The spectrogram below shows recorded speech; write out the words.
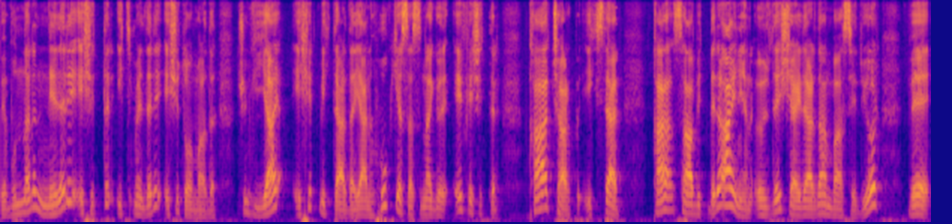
ve bunların neleri eşittir? İtmeleri eşit olmalıdır. Çünkü yay eşit miktarda yani Hooke yasasına göre F eşittir K çarpı X'ten K sabitleri aynı yani özdeş yaylardan bahsediyor ve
